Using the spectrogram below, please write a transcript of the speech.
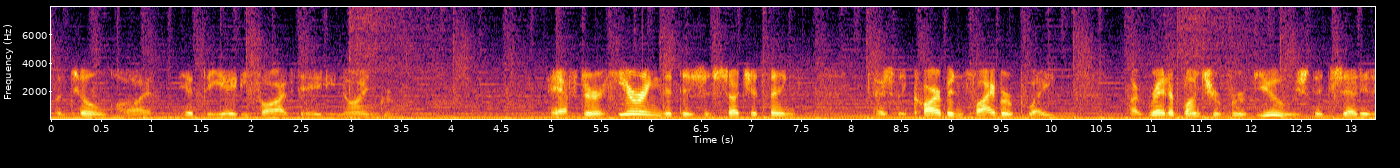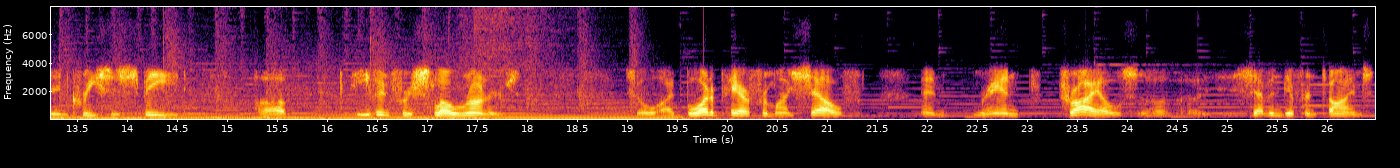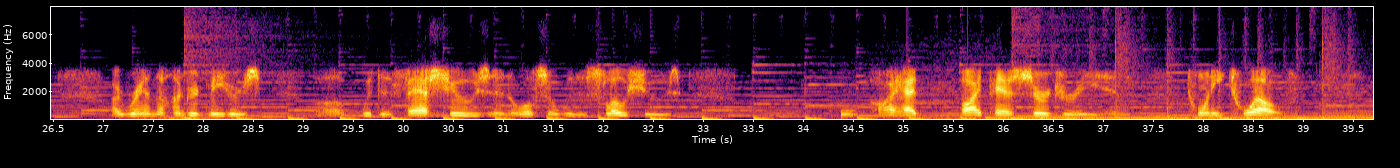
until I hit the 85 to 89 group. After hearing that there's such a thing as the carbon fiber plate, I read a bunch of reviews that said it increases speed. Uh, even for slow runners. So I bought a pair for myself and ran trials uh, seven different times. I ran the 100 meters uh, with the fast shoes and also with the slow shoes. I had bypass surgery in 2012,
